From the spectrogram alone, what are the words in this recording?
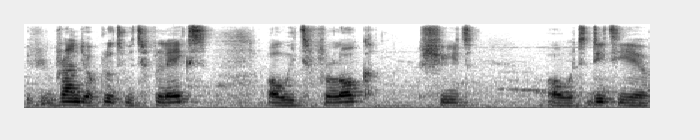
if you brand your clothes with flex or with flock sheet or with dtf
